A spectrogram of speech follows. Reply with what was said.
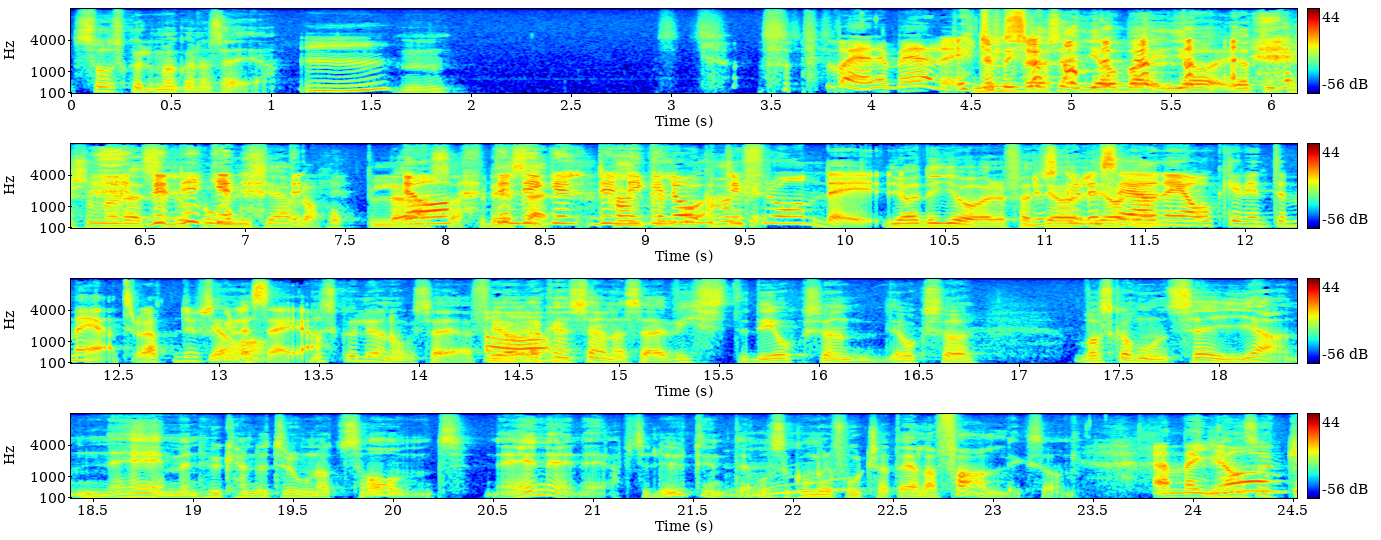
Så skulle man kunna säga. Vad är det med dig? Nej, men jag, jag, bara, jag, jag tycker sådana där Det situationer ligger- är så jävla hopplösa. ja, för det, är så här, ligger, det ligger gå- långt kan- ifrån dig. Ja, det gör det. För du skulle jag, säga nej, jag åker inte med, tror jag att du skulle ja, säga. det skulle jag nog säga. För Ja. jag, jag kan känna så här, visst, det är också, en, det är också vad ska hon säga? Nej, men hur kan du tro något sånt? Nej, nej, nej, absolut inte. Och så kommer det fortsätta i alla fall. Liksom. Ja, men jag,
